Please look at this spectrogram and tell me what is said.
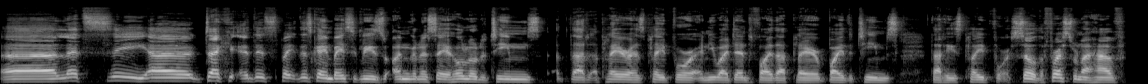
uh, let's see. Uh, Dec this this game basically is I'm going to say a whole load of teams that a player has played for, and you identify that player by the teams that he's played for. So the first one I have.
